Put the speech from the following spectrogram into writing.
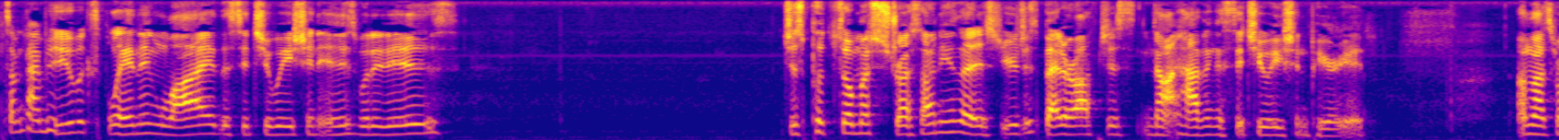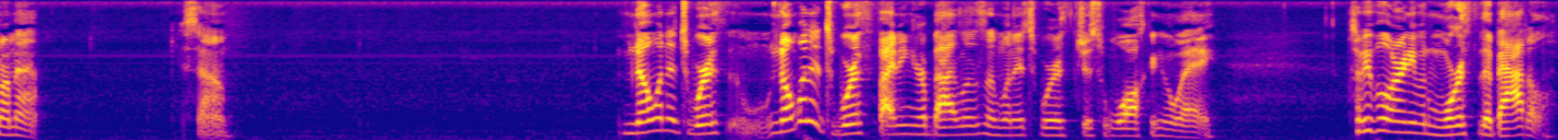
sometimes you explaining why the situation is what it is just puts so much stress on you that you're just better off just not having a situation, period. And that's where I'm at. So, know when it's worth, know when it's worth fighting your battles and when it's worth just walking away. Some people aren't even worth the battle.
